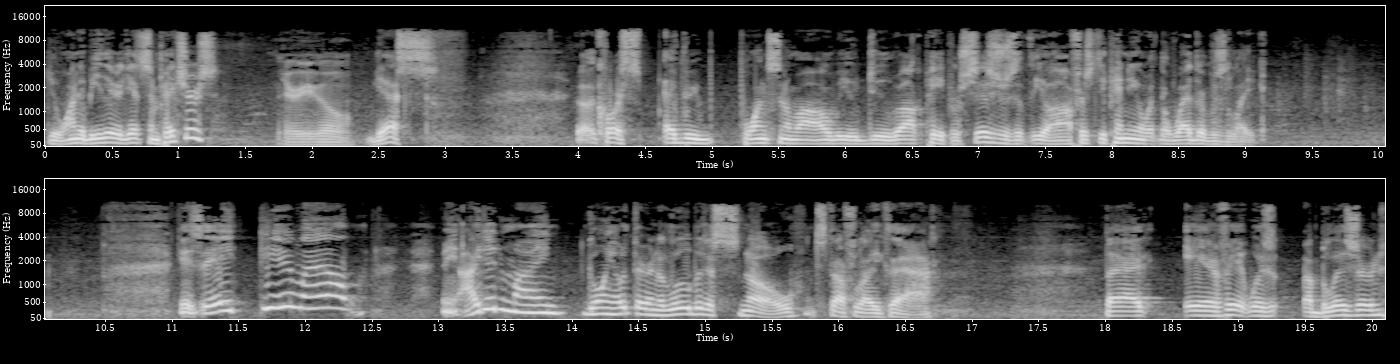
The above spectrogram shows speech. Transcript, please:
Do you want to be there to get some pictures? There you go. Yes. Of course, every once in a while we would do rock, paper, scissors at the office, depending on what the weather was like. Because they, well, I mean, I didn't mind going out there in a little bit of snow and stuff like that. But if it was a blizzard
